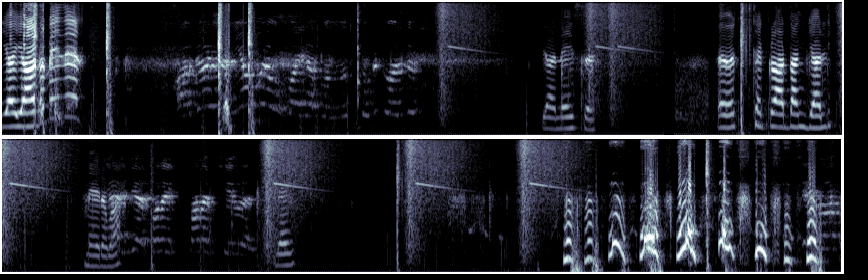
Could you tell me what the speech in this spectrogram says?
Ya yardım edin. Ya neyse. Evet tekrardan geldik. Merhaba. Gel gel bana, bana bir şey ver. Ne? Envanterimde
